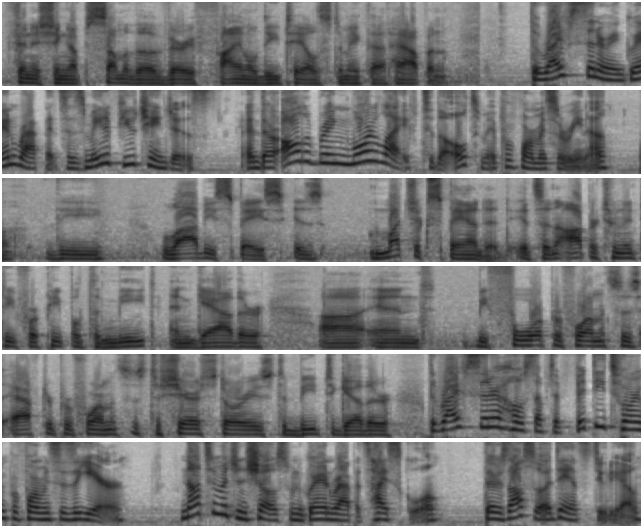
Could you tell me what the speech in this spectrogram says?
finishing up some of the very final details to make that happen. The Reif Center in Grand Rapids has made a few changes, and they're all to bring more life to the Ultimate Performance Arena. The lobby space is much expanded. It's an opportunity for people to meet and gather uh, and before performances, after performances, to share stories, to be together. The Reif Center hosts up to 50 touring performances a year, not to mention shows from Grand Rapids High School. There's also a dance studio.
